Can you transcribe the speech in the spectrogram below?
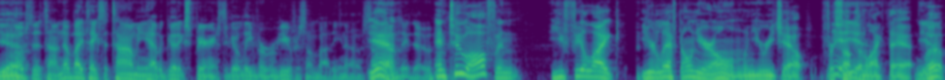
yeah. most of the time. Nobody takes the time when you have a good experience to go leave a review for somebody. You know, Yeah. sometimes they do. and too often you feel like you're left on your own when you reach out for Yeah, something yeah. like that. Yeah. Well,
